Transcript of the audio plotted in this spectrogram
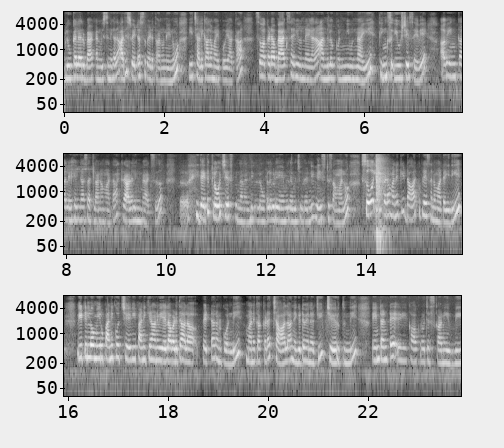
బ్లూ కలర్ బ్యాగ్ కనిపిస్తుంది కదా అది స్వెటర్స్ పెడతాను నేను ఈ చలికాలం అయిపోయాక. సో అక్కడ బ్యాగ్స్ అవి ఉన్నాయి కదా అందులో కొన్ని ఉన్నాయి థింగ్స్ యూజ్ చేసేవి. అవి ఇంకా లెహెంగాస్ అట్లా అనమాట ట్రావెలింగ్ బ్యాగ్స్ ఇదైతే క్లోజ్ చేస్తున్నానండి లోపల కూడా ఏమీ లేవు చూడండి వేస్ట్ సామాను. సో ఇక్కడ మనకి డార్క్ ప్లేస్ అనమాట ఇది. వీటిల్లో మీరు పనికొచ్చేవి పనికిరానివి ఎలా పడితే అలా పెట్టారనుకోండి మనకి అక్కడ చాలా నెగిటివ్ ఎనర్జీ చేరుతుంది. ఏంటంటే ఈ కాక్రోచెస్ కానీ ఇవి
